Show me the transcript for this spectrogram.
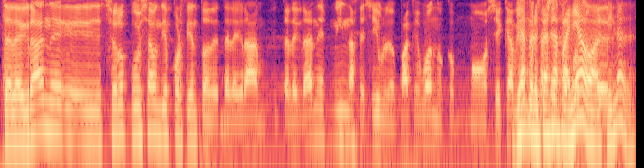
Telegram eh, solo puedo usar un 10% de Telegram Telegram es muy inaccesible, para que bueno, como sé que había... Ya, pero te has apañado al final.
